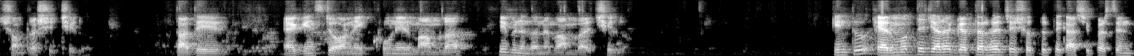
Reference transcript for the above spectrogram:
সন্ত্রাসী ছিল। তাদের এগেনস্টে অনেক খুনের মামলা বিভিন্ন ধরনের মামলা ছিল। কিন্তু এর মধ্যে যারা গ্রেপ্তার হয়েছে, সত্তর থেকে আশি পার্সেন্ট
